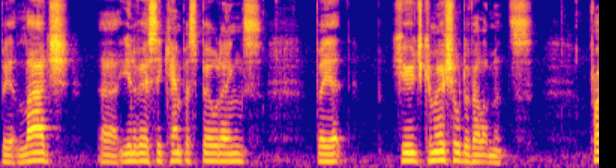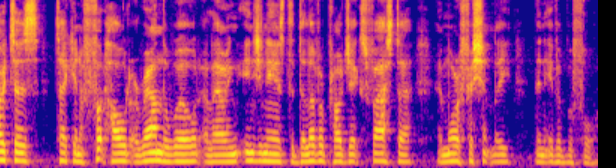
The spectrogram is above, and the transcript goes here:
be it large uh, university campus buildings, be it huge commercial developments. Prota's taking a foothold around the world, allowing engineers to deliver projects faster and more efficiently than ever before.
